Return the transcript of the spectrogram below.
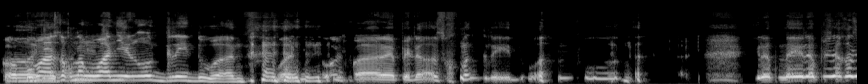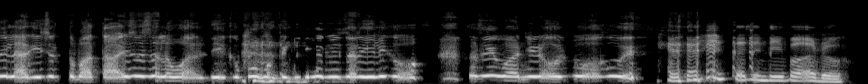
O, Oo, pumasok di- ng one-year-old grade 1. One-year-old pare, pinasok ng grade 1. Puta. Hirap na hirap siya kasi lagi siya tumatay sa salawan. Di ko po mapigilan yung sarili ko. Kasi one-year-old po ako eh. Tapos hindi pa ano,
